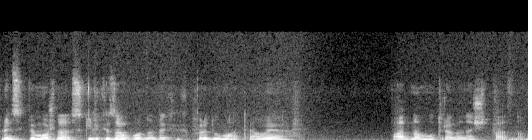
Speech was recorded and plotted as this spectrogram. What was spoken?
В принципі, можна скільки завгодно таких придумати, але по одному треба, значить по одному.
